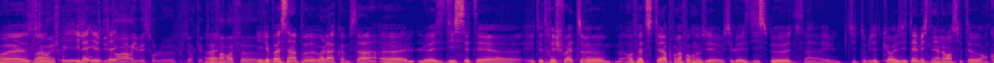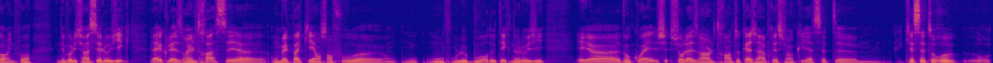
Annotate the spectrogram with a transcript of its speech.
Ouais, Ou justement, enfin, je crois il a- il- du temps à arriver sur le plusieurs capteurs. Ouais. Enfin bref. euh, Il est passé un peu voilà comme ça. Euh, le S10 c'était euh, était très chouette. Euh, en fait, c'était la première fois qu'on a aussi, aussi le S10e. Ça a une petite objet de curiosité, mais finalement c'était encore une fois une évolution assez logique. Là, avec le S20 Ultra, c'est euh, on met le paquet, on s'en fout, euh, on, on- on le bourre de technologie. Et euh, donc ouais, sur le S20 Ultra, en tout cas, j'ai l'impression qu'il y a cette qu'il y a cette re- re-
